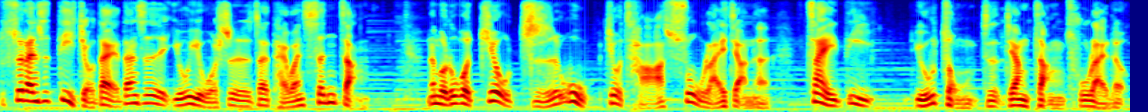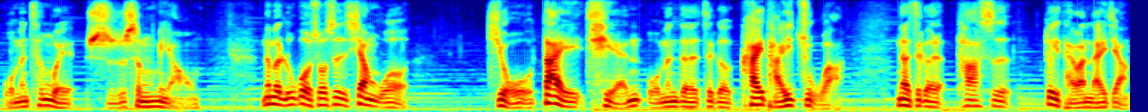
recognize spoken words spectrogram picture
虽然是第九代，但是由于我是在台湾生长，那么如果就植物就茶树来讲呢，在地。有种子这样长出来的，我们称为十生苗。那么，如果说是像我九代前我们的这个开台祖啊，那这个它是对台湾来讲，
